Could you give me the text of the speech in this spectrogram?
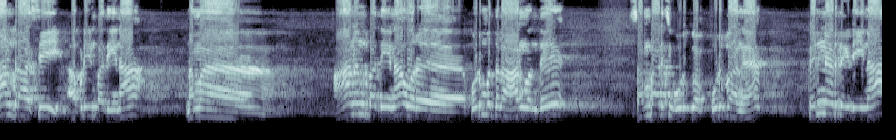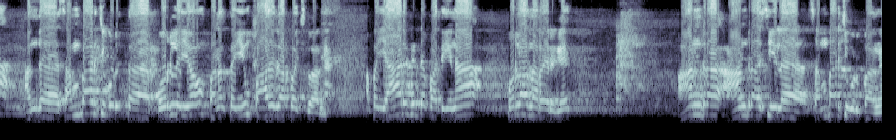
ஆண் ராசி அப்படின்னு பார்த்தீங்கன்னா நம்ம ஆணுன்னு பார்த்தீங்கன்னா ஒரு குடும்பத்தில் ஆண் வந்து சம்பாரிச்சு கொடுக்க கொடுப்பாங்க. பெண் எடுத்துக்கிட்டீங்கன்னா அந்த சம்பாரிச்சு கொடுத்த பொருளையும் பணத்தையும் பாதுகாப்பாக வச்சுக்குவாங்க. அப்போ யாருக்கிட்ட பார்த்தீங்கன்னா பொருளாதாரம் இருக்கு? ஆண்ட்ரா ஆண்ராசியில சம்பாரிச்சு கொடுப்பாங்க.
